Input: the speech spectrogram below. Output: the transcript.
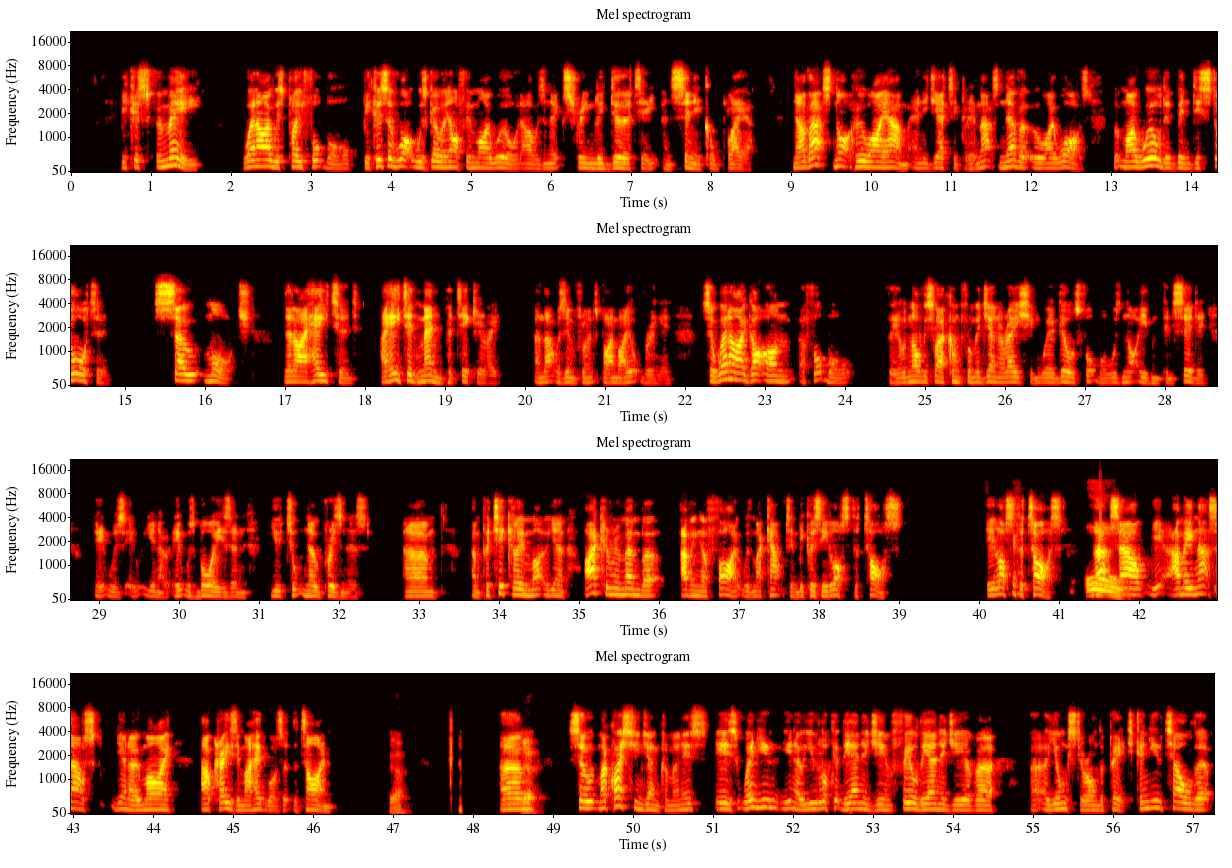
Because for me, when I was playing football, because of what was going off in my world, I was an extremely dirty and cynical player. Now, that's not who I am energetically, and that's never who I was. But my world had been distorted so much that I hated, I hated men particularly, and that was influenced by my upbringing. So when I got on a football field, and obviously I come from a generation where girls' football was not even considered, it was, it, you know, it was boys, and you took no prisoners. Um, and particularly, my, you know, I can remember having a fight with my captain because he lost the toss. He lost the toss. That's how. Yeah, I mean, that's how you know my how crazy my head was at the time. Yeah. Um, yeah. So my question, gentlemen, is is when you you know you look at the energy and feel the energy of a a youngster on the pitch, can you tell that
